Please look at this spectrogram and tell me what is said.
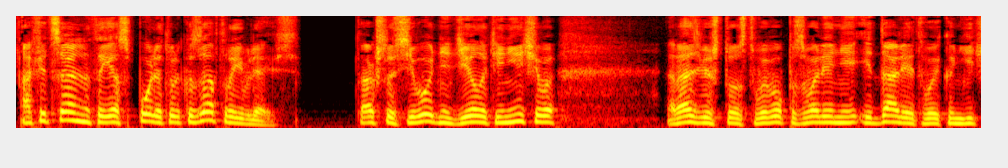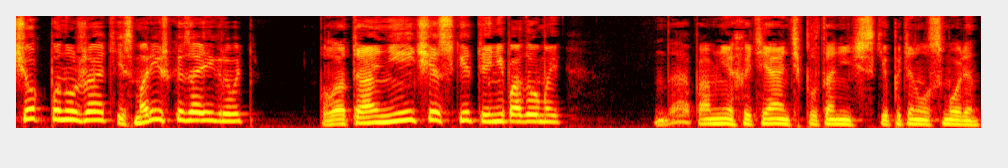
Официально-то я с поля только завтра являюсь, так что сегодня делать и нечего, разве что с твоего позволения и далее твой коньячок понужать и с Маришкой заигрывать. Платонически ты не подумай. Да, по мне хоть и антиплатонически, потянул Смолин.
